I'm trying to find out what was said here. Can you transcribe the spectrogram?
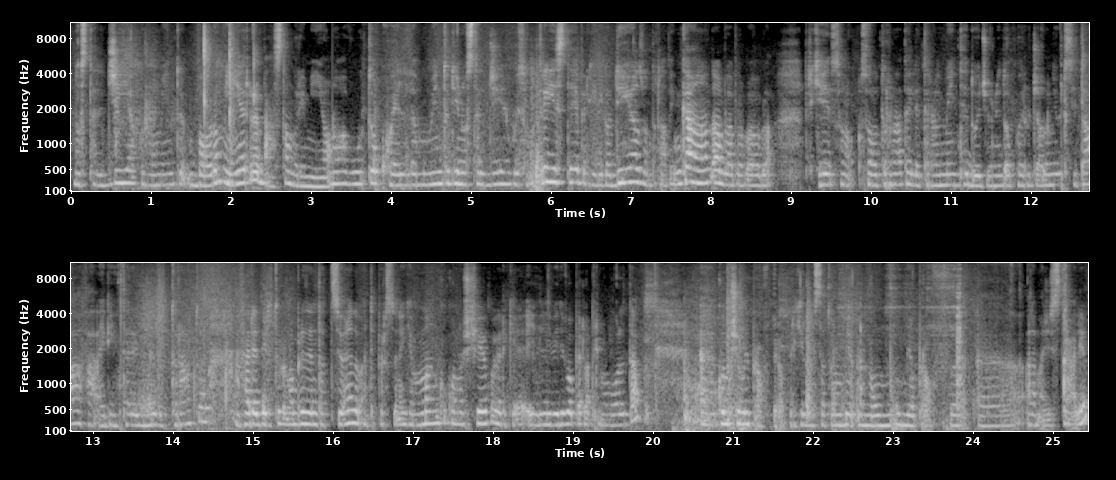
nostalgia, quel momento Boromir, basta amore mio. Non ho avuto quel momento di nostalgia in cui sono triste perché dico Dio, sono tornata in Canada, bla bla bla bla, perché sono, sono tornata e letteralmente due giorni dopo ero già all'università a iniziare il mio dottorato, a fare addirittura una presentazione davanti a persone che manco conoscevo perché li vedevo per la prima volta. Eh, conoscevo il prof però perché lui è stato un mio, un, un mio prof eh, alla magistrale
